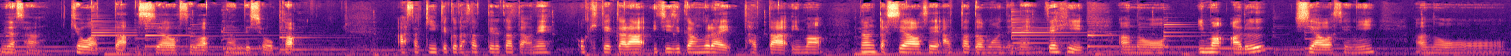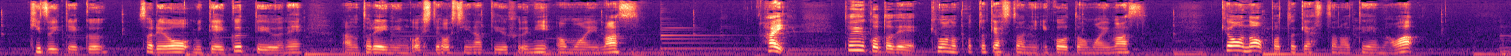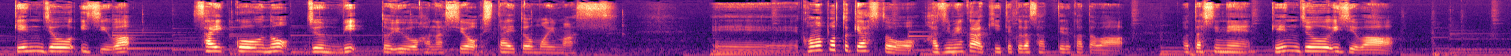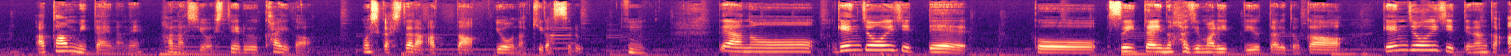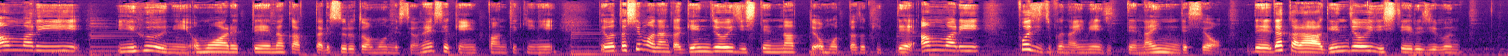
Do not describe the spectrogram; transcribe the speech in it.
皆さん今日あった幸せは何でしょうか？朝聞いてくださってる方はね起きてから1時間ぐらい経った今なんか幸せあったと思うんでね是非あの今ある幸せにあの気づいていくそれを見ていくっていうねあのトレーニングをしてほしいなっていうふうに思います。はいということで今日のポッドキャストに行こうと思います。今日のポッドキャストのテーマは「現状維持は最高の準備というお話をしたいと思います、えー、このポッドキャストを初めから聞いてくださってる方は私ね現状維持はあかんみたいなね話をしてる回がもしかしたらあったような気がする。であのー、現状維持ってこう衰退の始まりって言ったりとか現状維持ってなんかあんまりいい風に思われてなかったりすると思うんですよね世間一般的に。で私もなんか現状維持してんなって思った時ってあんまりポジティブなイメージってないんですよ。でだから現状維持している自分っ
